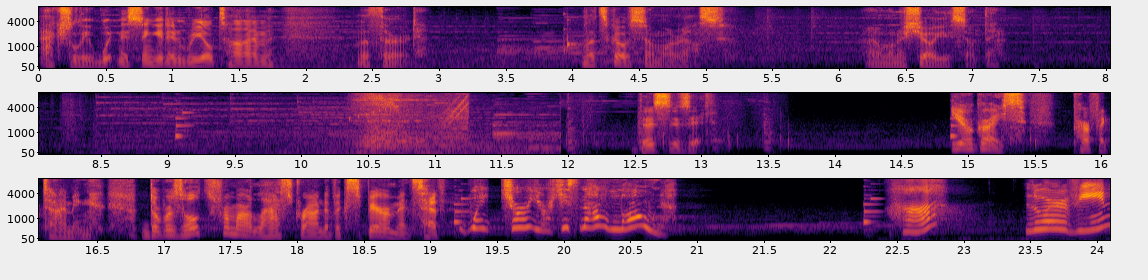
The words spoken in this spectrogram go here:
actually witnessing it in real time, the third. Let's go somewhere else. I want to show you something. This is it. Your Grace, perfect timing. The results from our last round of experiments have- Wait, Jurier, he's not alone! Huh? Lorvine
